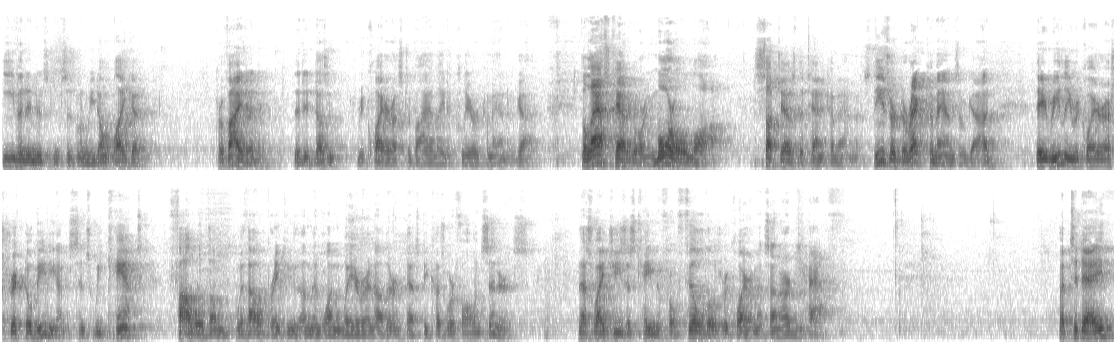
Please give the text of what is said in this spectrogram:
even in instances when we don't like it, provided that it doesn't require us to violate a clear command of God. The last category, moral law, such as the Ten Commandments. These are direct commands of God. They really require our strict obedience, since we can't follow them without breaking them in one way or another. That's because we're fallen sinners. That's why Jesus came to fulfill those requirements on our behalf. But today,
